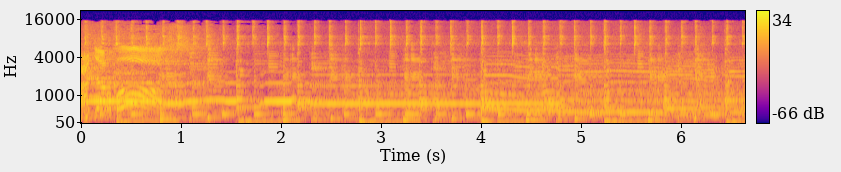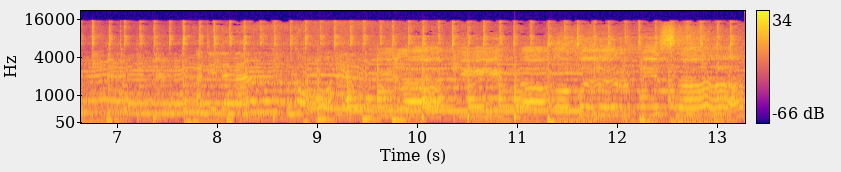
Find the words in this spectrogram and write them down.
Hajar bos. Bila kita berpisah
